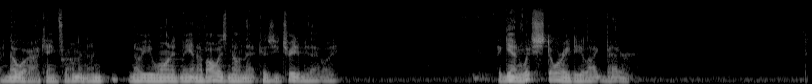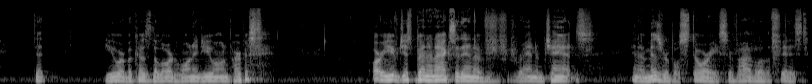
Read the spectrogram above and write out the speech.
I know where I came from, and I know you wanted me, and I've always known that because you treated me that way. Again, which story do you like better? That you are because the Lord wanted you on purpose? Or you've just been an accident of random chance in a miserable story, survival of the fittest?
